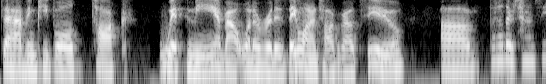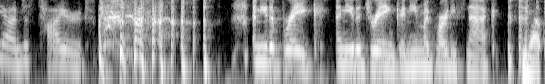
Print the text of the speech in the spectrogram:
to having people talk with me about whatever it is they want to talk about too. Um, but other times, yeah, I'm just tired. I need a break. I need a drink. I need my party snack. yep.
